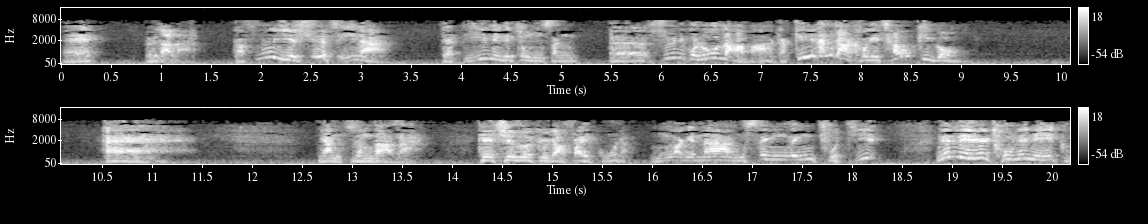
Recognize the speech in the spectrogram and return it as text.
哎，二大郎，这副业学这呢，在地里的众生，呃，属那个路上吧，给人家可以抄起个。哎，娘子大人，这其实给个飞过了。我那个男生人出击，你内裤的内裤，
